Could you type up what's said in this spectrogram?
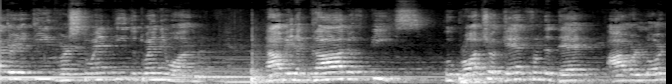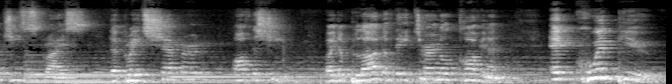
chapter 18, verse 20 to 21. Now may the God of peace, who brought you again from the dead, our Lord Jesus Christ, the great shepherd of the sheep, by the blood of the eternal covenant, equip you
